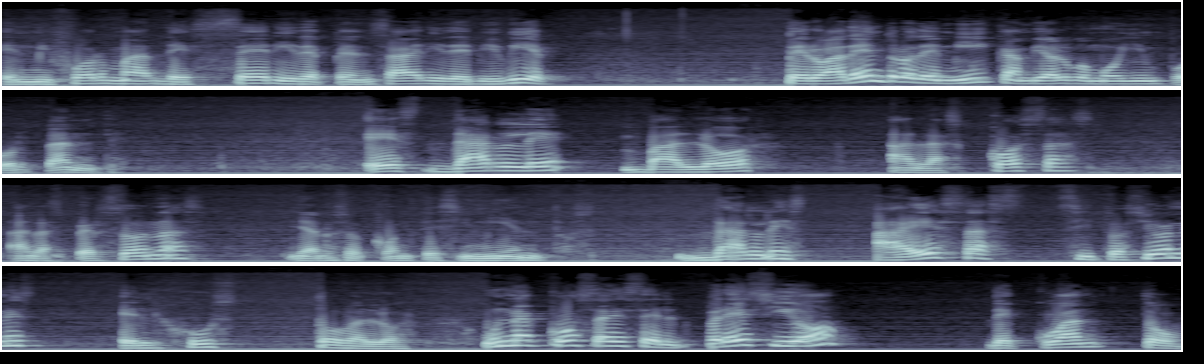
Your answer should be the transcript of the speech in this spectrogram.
en, mi forma de ser y de pensar y de vivir. Pero adentro de mí cambió algo muy importante. Es darle valor a las cosas, a las personas y a los acontecimientos. Darles a esas situaciones el justo valor. Una cosa es el precio de cuánto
